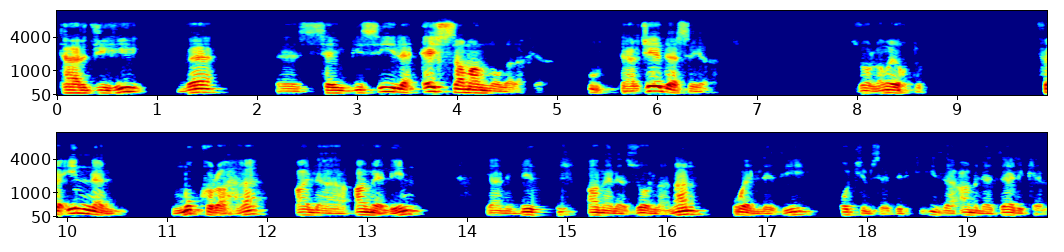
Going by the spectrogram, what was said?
tercihi ve e, sevgisiyle eş zamanlı olarak yaratır. Kul tercih ederse yaratır. Zorlama yoktur. Fe innel mukraha ala amelin yani bir amele zorlanan vellezî o kimsedir ki iza amile zâlikel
